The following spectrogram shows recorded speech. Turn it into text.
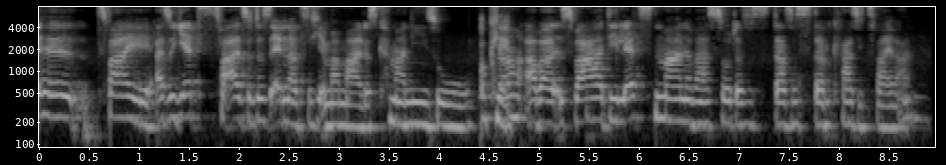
Äh, zwei. Also jetzt zwar, also das ändert sich immer mal, das kann man nie so. Okay. Ne? Aber es war, die letzten Male war es so, dass es, dass es dann quasi zwei waren.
